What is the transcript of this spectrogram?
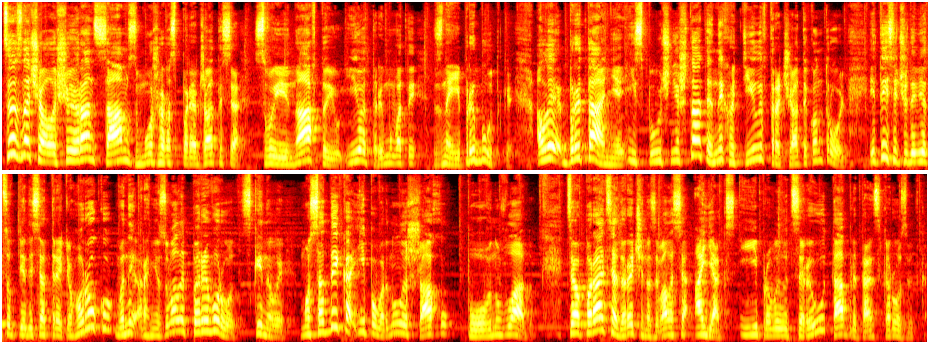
Це означало, що Іран сам зможе розпоряджатися своєю нафтою і отримувати з неї прибутки. Але Британія і Сполучені Штати не хотіли втрачати контроль. І 1953 року вони організували переворот, скинули Мосадика і повернули шаху повну владу. Ця операція, до речі, називалася Аякс, і її провели ЦРУ та британська розвідка.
